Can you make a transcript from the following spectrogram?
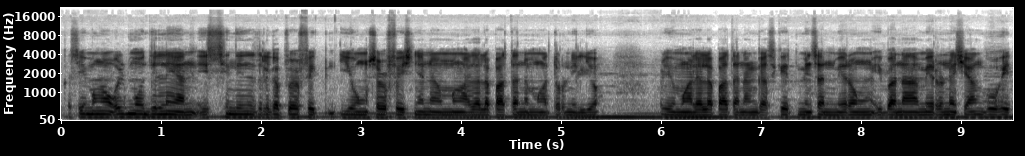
Kasi mga old model na yan is hindi na talaga perfect yung surface niya ng mga lalapatan ng mga tornilyo o yung mga lalapatan ng gasket. Minsan merong iba na meron na siyang guhit.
